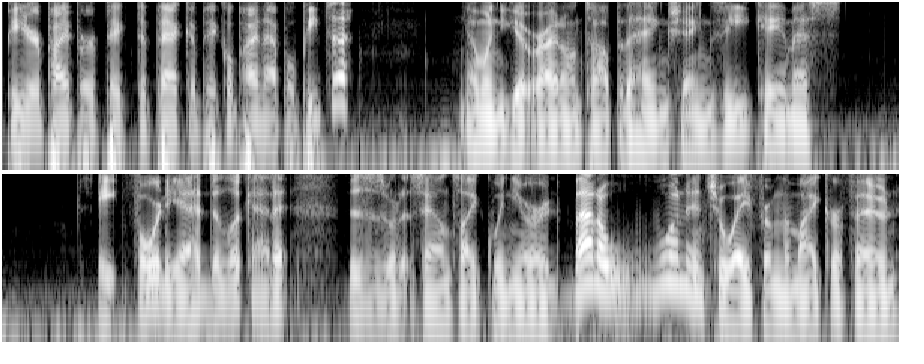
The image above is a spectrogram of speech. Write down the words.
Peter Piper picked a peck of pickle pineapple pizza. And when you get right on top of the Hang Z KMS 840, I had to look at it. This is what it sounds like when you're about a one inch away from the microphone.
